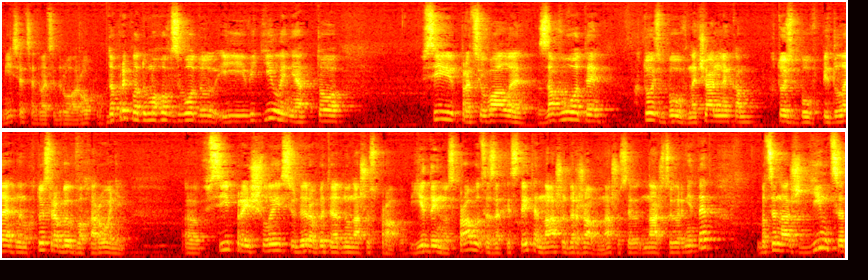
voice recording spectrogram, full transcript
місяця 22-го року. До прикладу, мого взводу і відділення, то всі працювали заводи, хтось був начальником, хтось був підлеглим, хтось робив в охороні. Е, Всі прийшли сюди робити одну нашу справу. Єдину справу це захистити нашу державу, нашу, наш суверенітет, бо це наш дім, це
